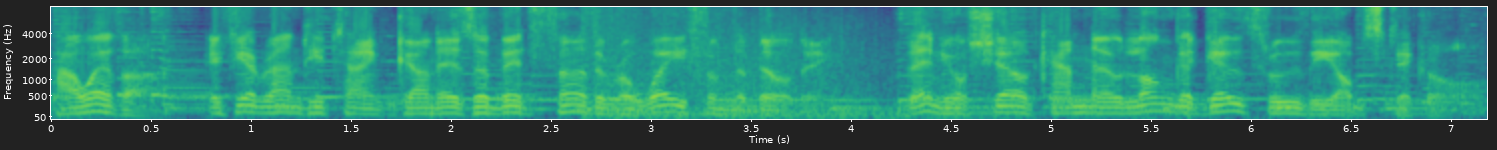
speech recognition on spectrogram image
However, if your anti-tank gun is a bit further away from the building, then your shell can no longer go through the obstacle.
